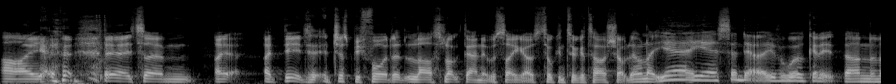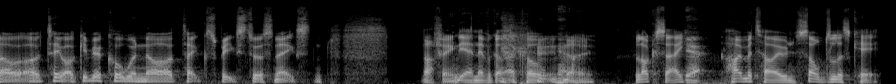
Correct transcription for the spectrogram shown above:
I, yeah. it's um, I. I did just before the last lockdown. It was like I was talking to a guitar shop. They were like, "Yeah, yeah, send it over. We'll get it done." And I'll, I'll tell you, what, I'll give you a call when our tech speaks to us next. Nothing. yeah, never got that call. no. Like I say, Yeah. Home of Tone, solderless kit. You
